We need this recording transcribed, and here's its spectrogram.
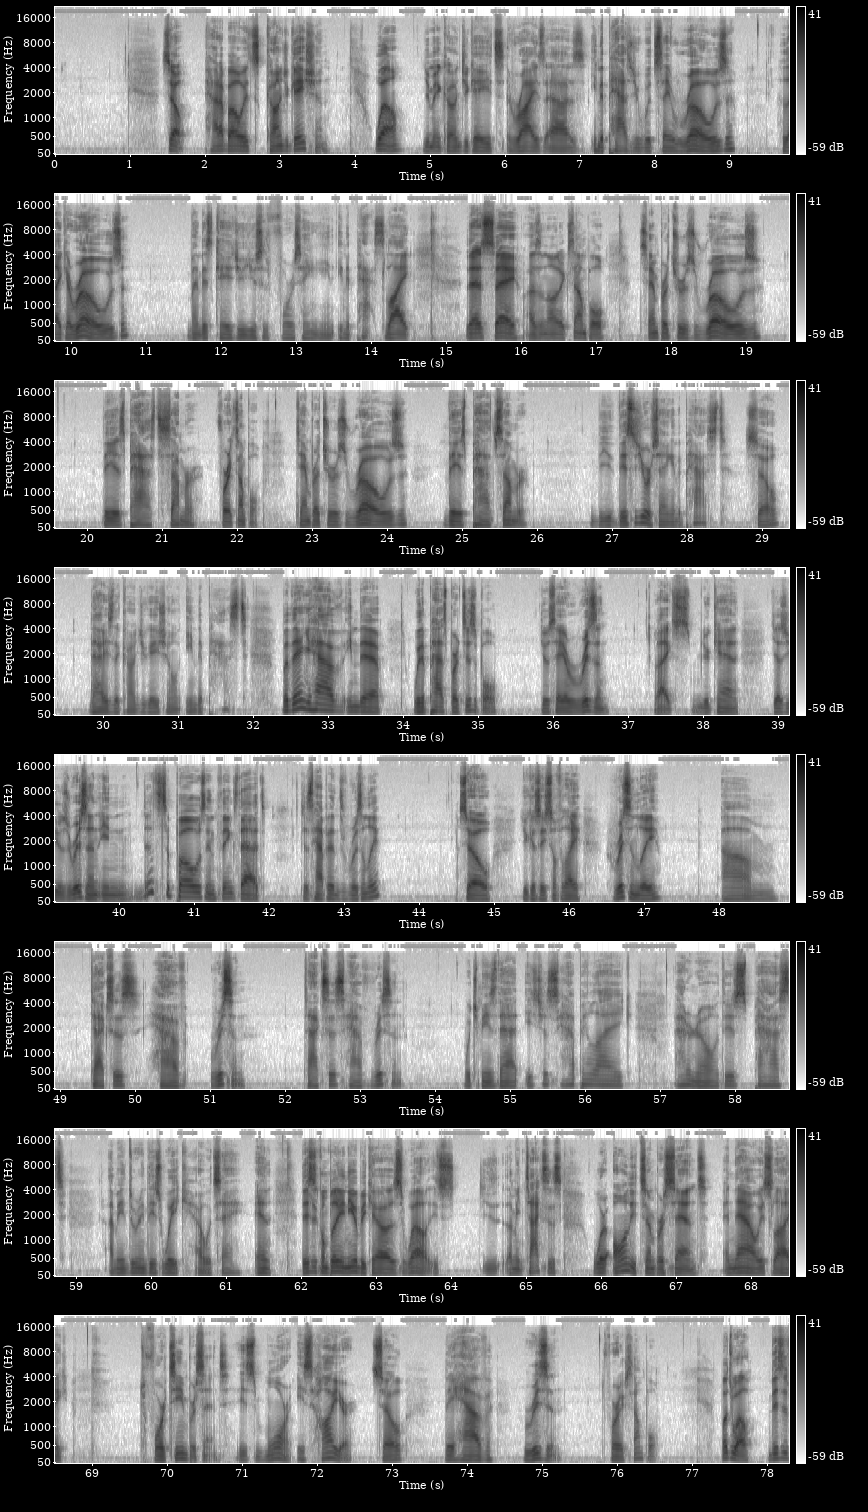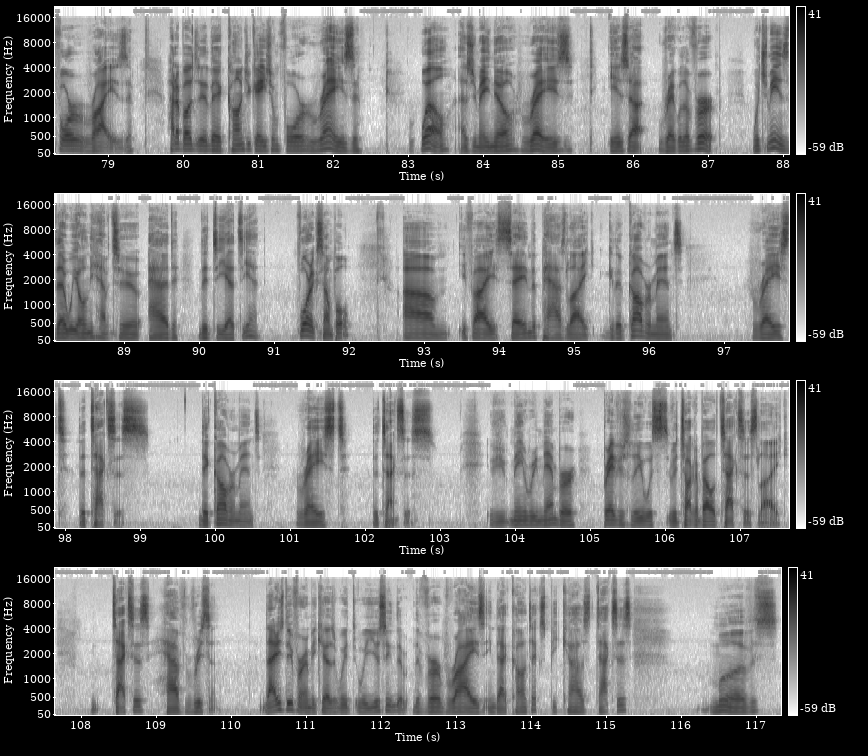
So, how about its conjugation? Well, you may conjugate rise as in the past you would say rose, like a rose, but in this case you use it for saying in, in the past. Like, let's say, as another example, temperatures rose this past summer. For example, temperatures rose this past summer. The, this is you're saying in the past. So that is the conjugation in the past. But then you have in the with the past participle, you say risen. Like you can just use risen in let's suppose in things that just happened recently. So you can say something like recently um, taxes have risen. Taxes have risen, which means that it just happened like I don't know this past. I mean during this week, I would say, and this is completely new because well, it's I mean taxes were only ten percent, and now it's like 14% is more is higher. So they have risen for example. But well this is for rise how about the, conjugation for raise? Well as you may know raise is a regular verb which means that we only have to add the d at the end. For example um, if i say in the past like the government raised the taxes the government raised the taxes. If you may remember, previously we, we talked about taxes, like taxes have risen. That is different because we, we're using the, the verb rise in that context because taxes moves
